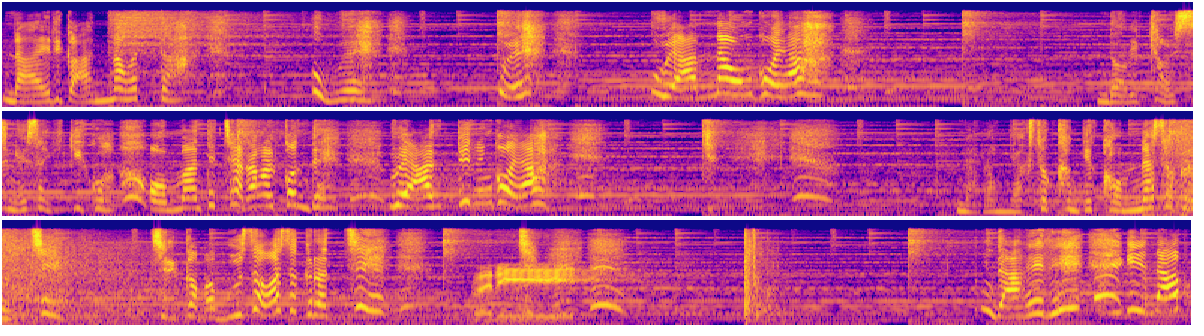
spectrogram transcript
나엘이가 안 나왔다. 왜? 왜? 왜 안 나온 거야? 너를 결승에서 이기고 엄마한테 자랑할 건데 왜 안 뛰는 거야? 나랑 약속한 게 겁나서 그렇지. 질까봐 무서워서 그렇지. 레디 나엘이 이 나쁜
